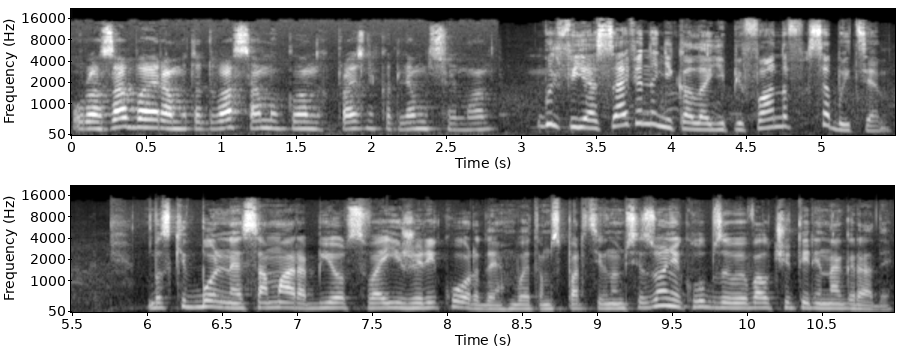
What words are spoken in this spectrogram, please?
Ураза Байрам. Это два самых главных праздника для мусульман. Гульфия Сафина, Николай Епифанов. События. Баскетбольная «Самара» бьет свои же рекорды. В этом спортивном сезоне клуб завоевал четыре награды.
